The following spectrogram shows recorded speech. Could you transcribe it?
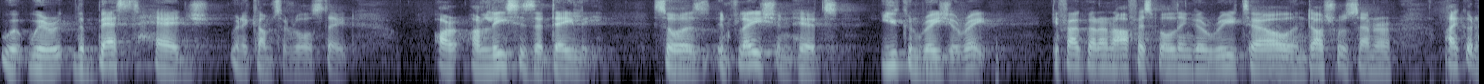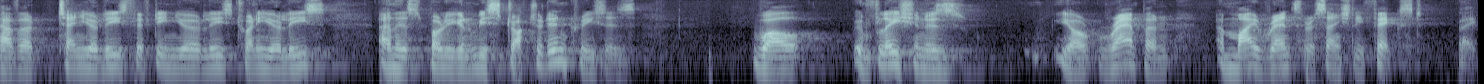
We're- We're the best hedge when it comes to real estate. Our our leases are daily. So as inflation hits, you can raise your rate. If I've got an office building, a retail, industrial center, I could have a 10-year lease, 15-year lease, 20-year lease, and there's probably going to be structured increases while inflation is, you know, rampant, and my rents are essentially fixed, Right.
